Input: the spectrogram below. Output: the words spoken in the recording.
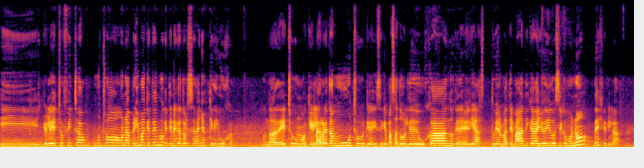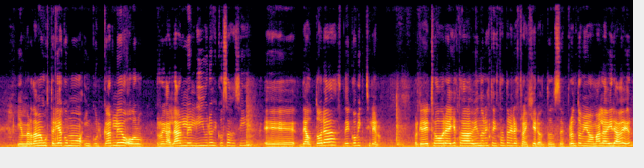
y yo le he hecho fichas mucho a una prima que tengo que tiene 14 años que dibuja. Onda, de hecho, como que la reta mucho porque dice que pasa todo el día dibujando, que debería estudiar matemática. Yo digo así como, no, déjenla. Y en verdad me gustaría como inculcarle o regalarle libros y cosas así eh, de autoras de cómics chilenos. Porque de hecho ahora ella estaba viviendo en este instante en el extranjero, entonces pronto mi mamá la va a ir a ver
